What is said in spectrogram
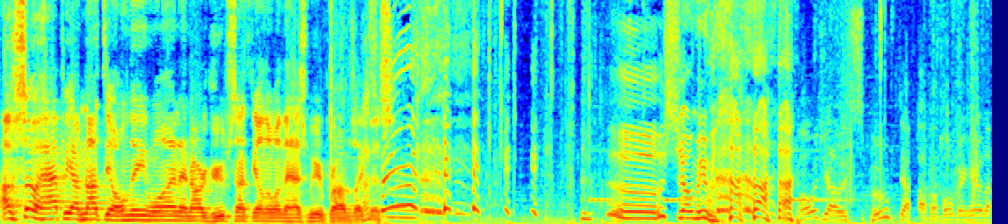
I'm so happy I'm not the only one, and our group's not the only one that has weird problems like this. oh, show me. I told you I was spooked up. I'm over here like,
